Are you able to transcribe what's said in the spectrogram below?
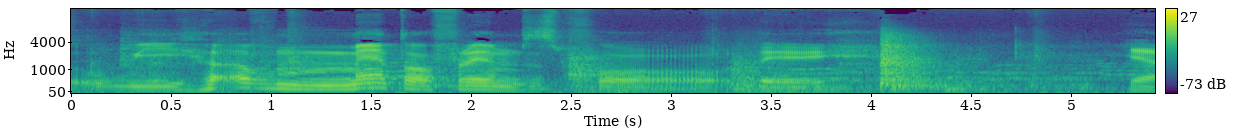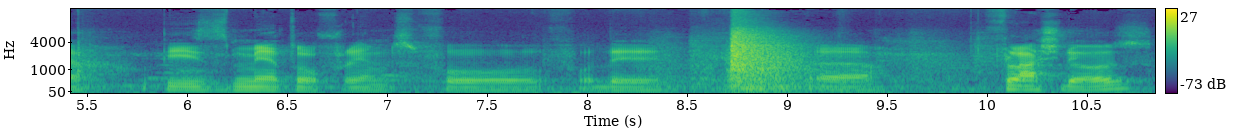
So we have metal frames for the yeah these metal frames for for the uh, flush doors.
